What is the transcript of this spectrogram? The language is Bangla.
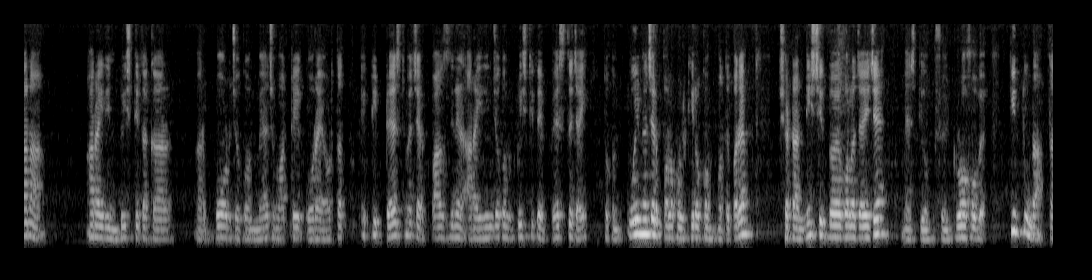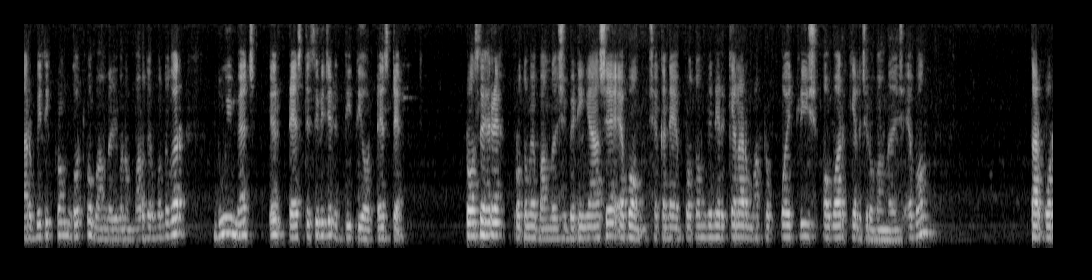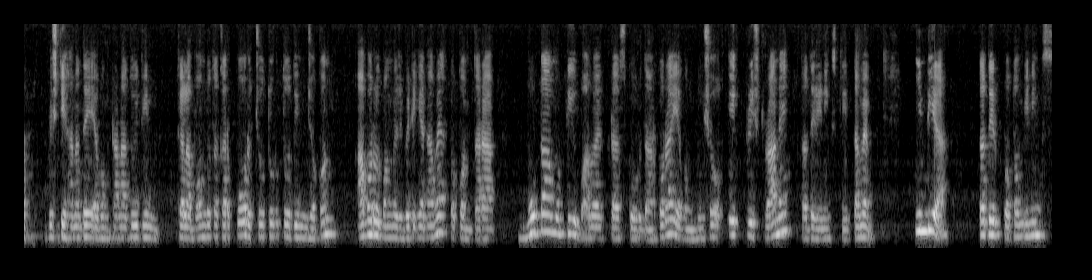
টানা আড়াই দিন বৃষ্টি থাকার আর পর যখন ম্যাচ মাঠে গড়ায়, অর্থাৎ একটি টেস্ট ম্যাচের পাঁচ দিনের আড়াই দিন যখন বৃষ্টিতে ভেস্তে যায়, তখন ওই ম্যাচের ফলাফল কীরকম হতে পারে সেটা নিশ্চিতভাবে বলা যায় যে ম্যাচটি অবশ্যই ড্র হবে। কিন্তু না, তার ব্যতিক্রম ঘটলো বাংলাদেশ বনাম ভারতের মধ্যকার দুই ম্যাচ এর টেস্ট সিরিজের দ্বিতীয় টেস্টে টসে হেরে প্রথমে বাংলাদেশ ব্যাটিং এ আসে এবং সেখানে প্রথম দিনের খেলার মাত্র পঁয়ত্রিশ ওভার খেলেছিল বাংলাদেশ এবং তারপর বৃষ্টি হানা দেয় এবং টানা দুই দিন খেলা বন্ধ থাকার পর চতুর্থ দিন যখন আবারও বাংলাদেশ ব্যাটিংয়ে নামে, তখন তারা মোটামুটি ভালো একটা স্কোর দাঁড় করায় এবং দুইশো একত্রিশ রানে তাদের ইনিংসটি থামে ইন্ডিয়া তাদের প্রথম ইনিংস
